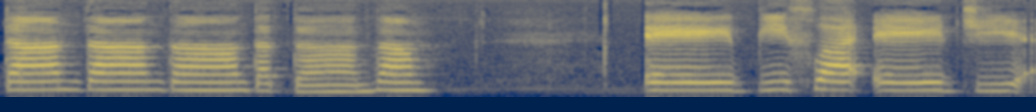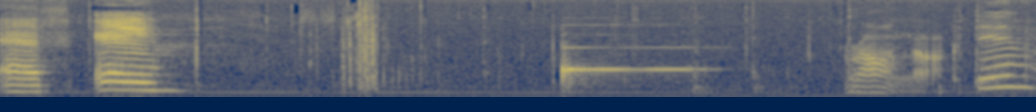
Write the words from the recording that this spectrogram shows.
Dun dun dun dun dun dun. A, B flat, A, G, F, A. wrong octave.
